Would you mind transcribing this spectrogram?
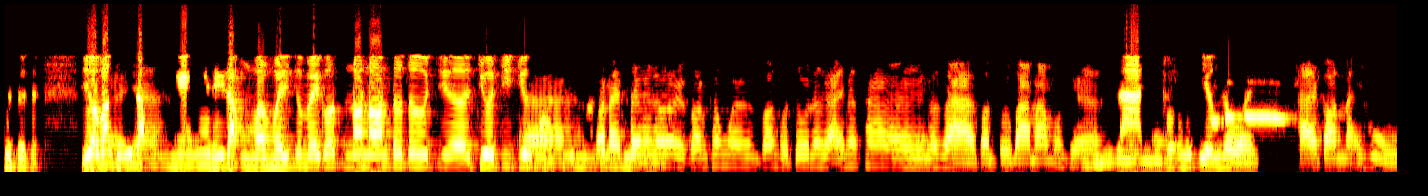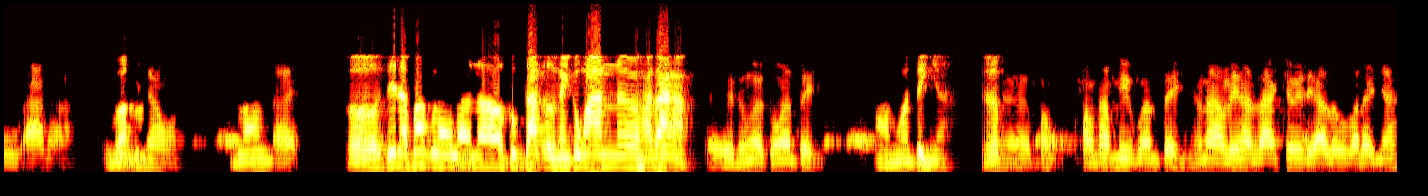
Giờ bác thấy giọng nghe nghe thấy giọng mà mấy mấy con non non tơ tơ chưa chưa chi chưa vào à, con này tơ thôi còn không ờ, con của tôi nó gái nó khác ờ, nó già con tôi ba năm rồi kìa già nhưng vẫn hết tiếng rồi. hai con nãy gù à gù Vâng. với nhau à. Vâng. đấy Ờ thế là bác là là, là công tác ở ngành công an ờ, Hà Giang à? ừ, đúng rồi công an tỉnh À công an tỉnh à? Là, Ờ, phòng phòng tham mưu công an tỉnh hôm nào lên hà giang chơi thì alo vào đây nhá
